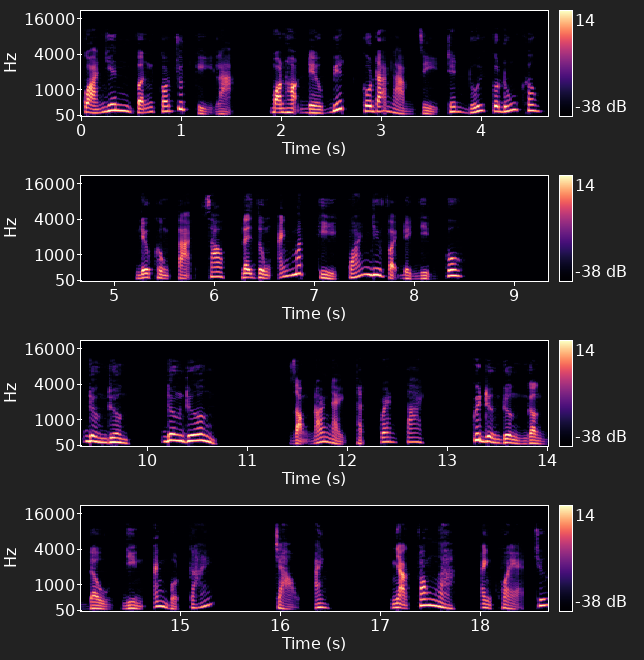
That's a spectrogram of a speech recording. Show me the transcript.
Quả nhiên vẫn có chút kỳ lạ. Bọn họ đều biết cô đã làm gì trên núi có đúng không? Nếu không tại sao lại dùng ánh mắt kỳ quái như vậy để nhìn cô? Đường đường, đường đường! Giọng nói này thật quen tai. Quy đường đường ngẩng đầu nhìn anh một cái. Chào anh. Nhạc Phong à, anh khỏe chứ?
